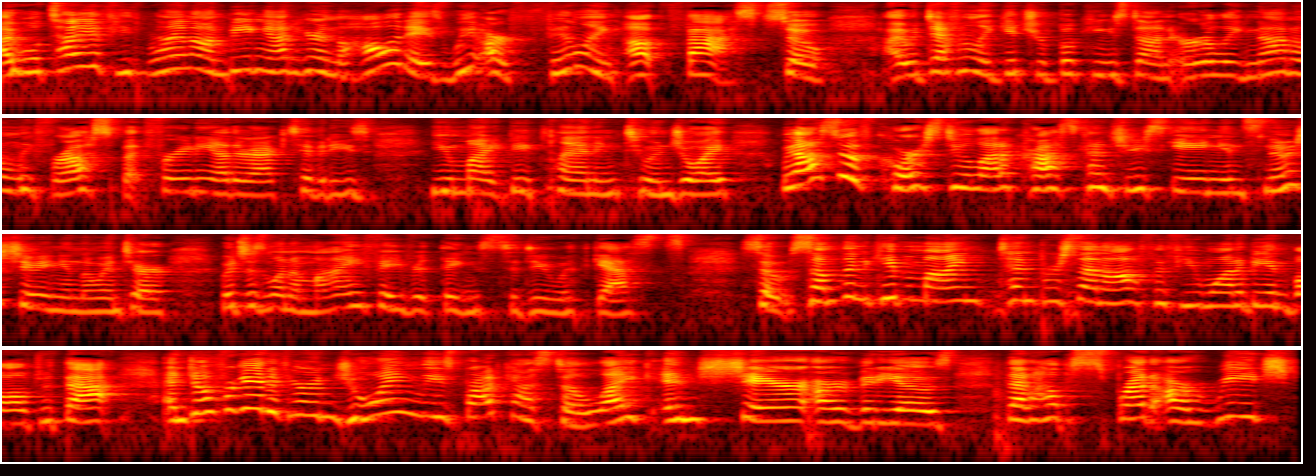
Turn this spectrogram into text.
I will tell you, if you plan on being out here in the holidays, we are filling up fast. So I would definitely get your bookings done early, not only for us, but for any other activities you might be planning to enjoy. We we also, of course, do a lot of cross country skiing and snowshoeing in the winter, which is one of my favorite things to do with guests. So, something to keep in mind 10% off if you want to be involved with that. And don't forget, if you're enjoying these broadcasts, to like and share our videos. That helps spread our reach,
